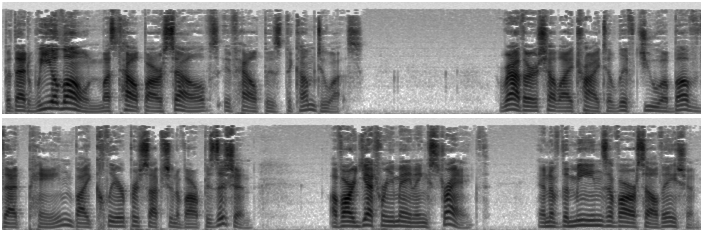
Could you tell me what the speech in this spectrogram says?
but that we alone must help ourselves if help is to come to us. Rather shall I try to lift you above that pain by clear perception of our position, of our yet remaining strength, and of the means of our salvation.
